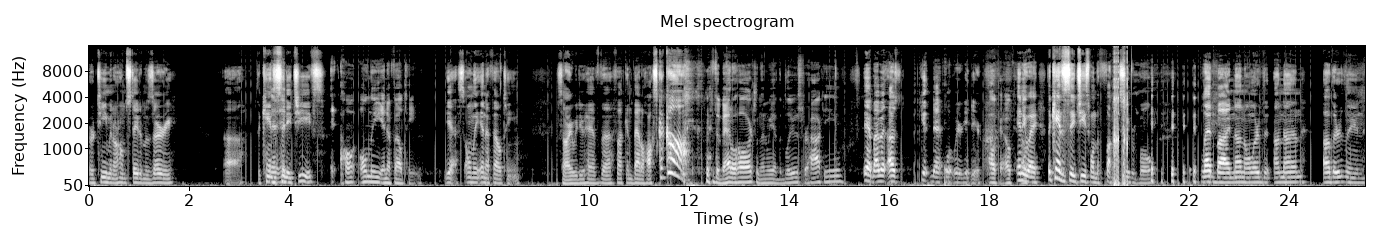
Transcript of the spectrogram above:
or team in our home state of Missouri, uh, the Kansas And- City Chiefs. O- Only NFL team. Yes, only NFL team. Sorry, we do have the fucking Battlehawks. Caw-caw! the Battlehawks, and then we have the Blues for hockey. Yeah, but I, was getting at what we were getting here. Okay, okay. Anyway, the Kansas City Chiefs won the fucking Super Bowl, led by none other than uh, none other than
